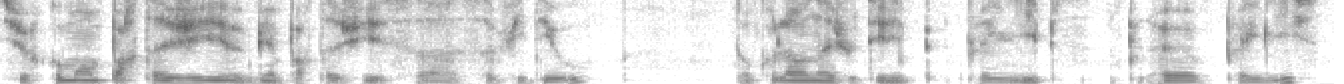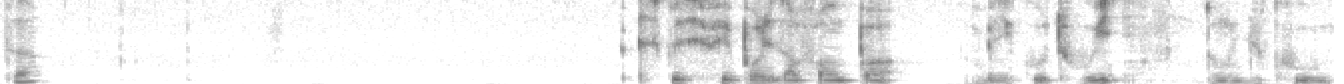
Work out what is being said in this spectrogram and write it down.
sur comment partager, bien partager sa, vidéo. Donc là, on a ajouté les playlists. Est-ce que c'est fait pour les enfants ou pas? Ben écoute, oui. Donc du coup,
